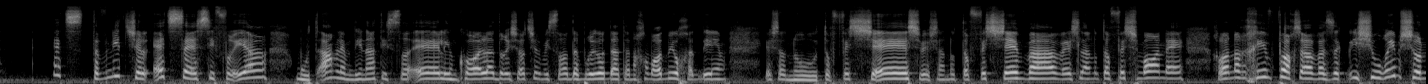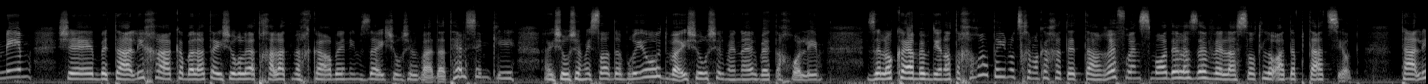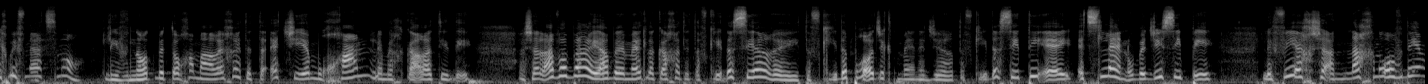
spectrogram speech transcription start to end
עץ, תבנית של עץ אה, ספרייה מותאם למדינת ישראל, עם כל הדרישות של משרד הבריאות. דעת, אנחנו מאוד מיוחדים. יש לנו טופס 6, ויש לנו טופס 7, ויש לנו טופס 8. אנחנו לא נרחיב פה עכשיו, אז זה אישורים שונים שבתהליך קבלת האישור להתחלת מחקר, בין אם זה האישור של ועדת הלסינקי, האישור של משרד הבריאות והאישור של מנהל בית החולים. זה לא קיים במדינות אחרות, היינו צריכים לקחת את ה reference model הזה ולעשות לו אדפטציות. תהליך בפני עצמו. לבנות בתוך המערכת את העץ שיהיה מוכן למחקר עתידי. השלב הבא היה באמת לקחת את תפקיד ה-CRA, תפקיד ה-Project Manager, תפקיד ה-CTA, אצלנו ב-GCP, לפי איך שאנחנו עובדים,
